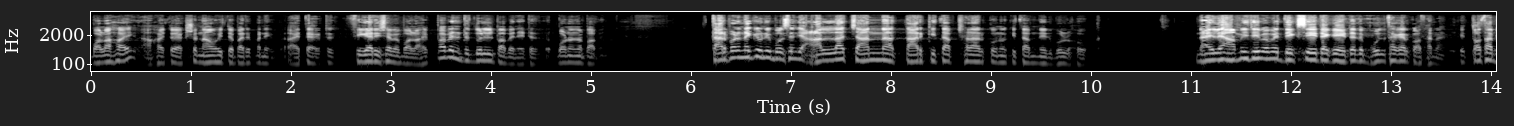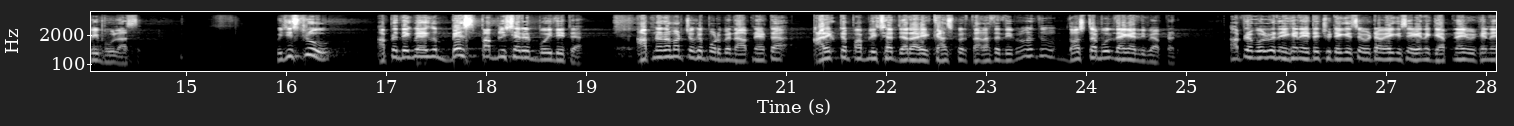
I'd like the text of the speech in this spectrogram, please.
বলা হয়, হয়তো একশো নাও হইতে পারে মানে এটা একটা ফিগার হিসাবে বলা হয়। পাবেন, এটা দলিল পাবেন, এটার বর্ণনা পাবেন। তারপরে নাকি উনি বলছেন যে, আল্লাহ চান না, তার কিতাব ছাড়া আর কোনো কিতাব নির্ভুল হোক। নাইলে আমি যেভাবে দেখছি এটাকে, এটাতে ভুল থাকার কথা না, তথাপি ভুল আছে। উইচ ইজ ট্রু আপনি দেখবেন একদম বেস্ট পাবলিশারের বই যেটা আপনার আমার চোখে পড়বে না, আপনি একটা, আরেকটা পাবলিশার যারা এই কাজ করে, তারা তো দিবে তো দশটা ভুল দেখা দিবে আপনার। আপনি বলবেন, এখানে এটা ছুটে গেছে, ওটা হয়ে গেছে, এখানে গ্যাপ নাই, ওইখানে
